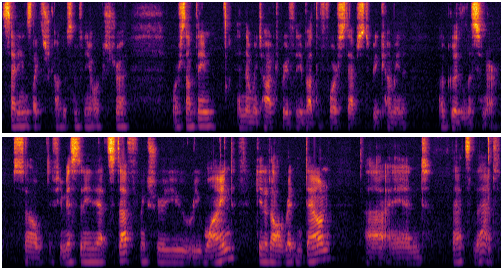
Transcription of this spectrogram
settings like the Chicago Symphony Orchestra or something. And then we talked briefly about the four steps to becoming a good listener. So if you missed any of that stuff, make sure you rewind, get it all written down, uh, and that's that.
